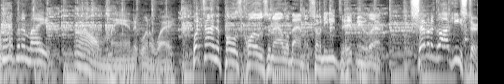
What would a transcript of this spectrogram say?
What happened to my? Oh man, it went away. What time the polls close in Alabama? Somebody needs to hit me with that. Seven o'clock Eastern.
